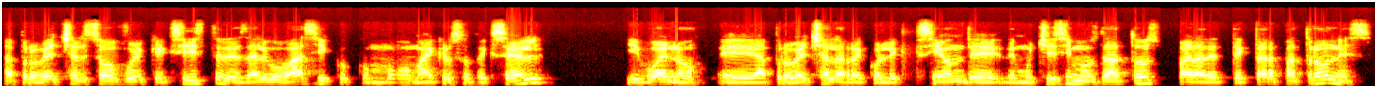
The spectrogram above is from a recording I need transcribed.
Aprovecha el software que existe desde algo básico como Microsoft Excel y bueno, eh, aprovecha la recolección de, de muchísimos datos para detectar patrones.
